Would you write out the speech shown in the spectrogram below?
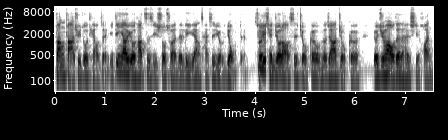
方法去做调整，一定要由他自己说出来的力量才是有用的。所以，钱九老师九哥，我们都叫他九哥，有一句话我真的很喜欢，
